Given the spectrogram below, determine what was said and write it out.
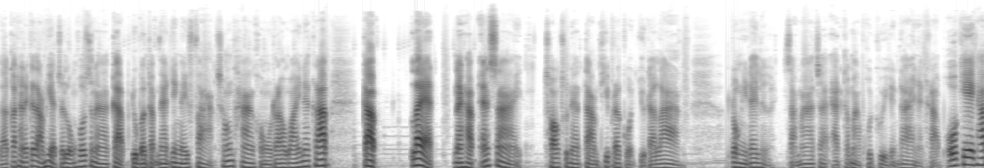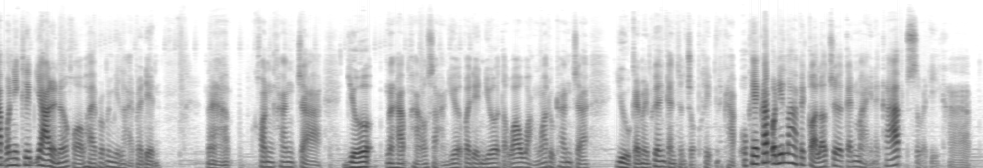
แล้วก็ท่านก็ตามที่อยากจะลงโฆษณากับดูบันกับแนทยังไงฝากช่องทางของเราไว้นะครับ กับแลดนะครับ s i Talk to Net ตามที่ปรากฏอยู่ด้านล่าง ตรงนี้ได้เลย สามารถจะแอดเข้ามาพูดคุยกันได้นะครับ โอเคครับ วันนี้คลิปยาวเดี๋ยวเนอะขออภัยเพราะไม่มีหลายประเด็นนะครับค่อนข้างจะเยอะนะครับข่าวสารเยอะประเด็นเยอะ แต่ว่าหวังว่าทุกท่านจะอยู่กันเป็นเพื่อนกันจนจบคลิปนะครับ โอเคครับ วันนี้ลาไปก่อนแล้วเจอกันใหม่นะครับ สวัสดีครับ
